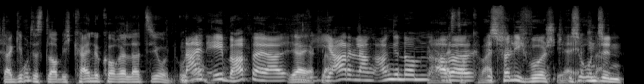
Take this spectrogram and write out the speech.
Da gibt es, glaube ich, keine Korrelation. Oder? Nein, eben, hat man ja, Ja, ja, jahrelang angenommen, ist aber Quatsch. ist, völlig wurscht, Ja, ist ja, Unsinn.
